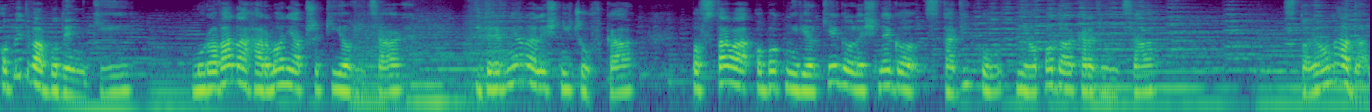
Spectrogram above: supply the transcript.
Obydwa budynki, murowana harmonia przy Kijowicach i drewniana leśniczówka powstała obok niewielkiego leśnego stawiku nieopodal Karwińca, stoją nadal,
